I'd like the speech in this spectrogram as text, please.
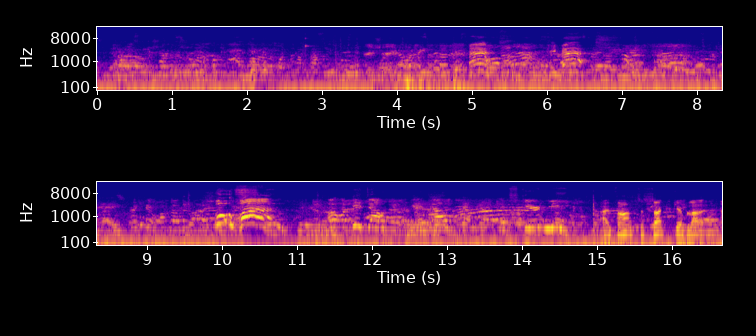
Are you sure you? Hey! Hey, back! Oh! Oh, get! Get down! It scared me! I want to suck your blood.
